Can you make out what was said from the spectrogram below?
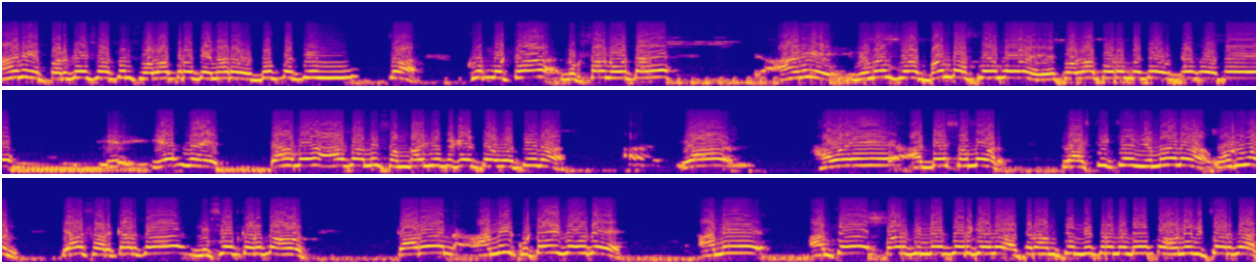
आणि परदेशातून सोलापुरात येणाऱ्या उद्योगपतींचं खूप मोठं नुकसान होत आहे. आणि विमानसेवा बंद असल्यामुळे हे सोलापूरमध्ये उद्योग व्यवसाय ये- येत नाहीत. त्यामुळे आज आम्ही संभाजी ब्रिगेडच्या वतीनं या हवाई अड्ड्यासमोर प्लास्टिकचे विमानं उडवून या सरकारचा निषेध करत आहोत. कारण आम्ही कुठेही जाऊ दे. आम्ही आमच्या पर जिल्ह्यात जर गेलं तर आमचे मित्रमंडळी पाहुणे विचारतात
